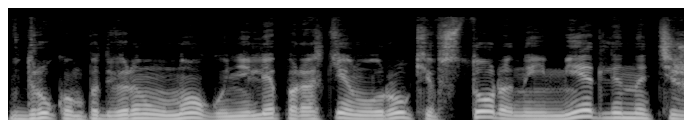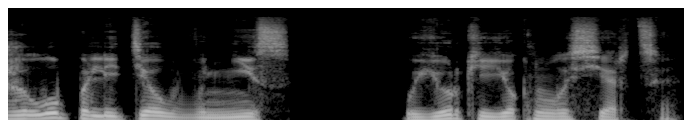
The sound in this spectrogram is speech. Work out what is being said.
Вдруг он подвернул ногу, нелепо раскинул руки в стороны и медленно, тяжело полетел вниз. У Юрки ёкнуло сердце.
